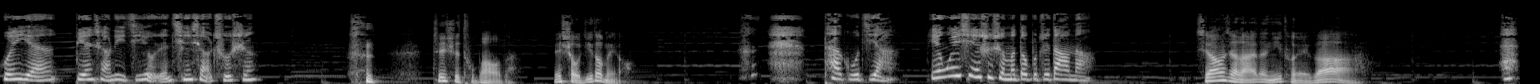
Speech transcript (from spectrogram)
闻言，边上立即有人轻笑出声：“哼，真是土包子，连手机都没有。”他估计啊，连微信是什么都不知道呢。乡下来的泥腿子。哎，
